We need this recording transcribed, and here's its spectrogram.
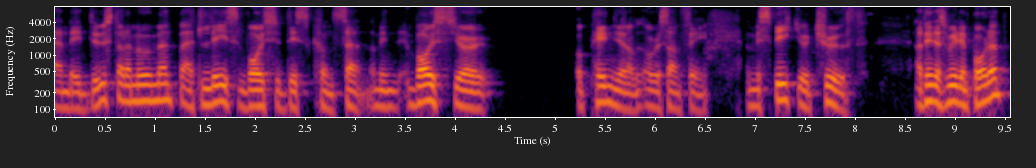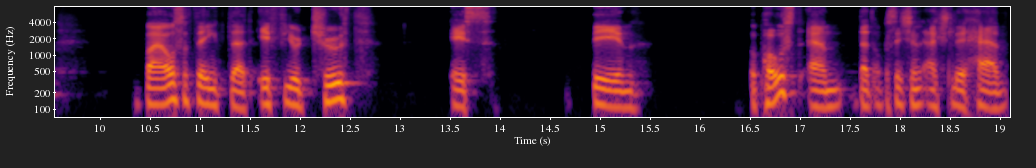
and they do start a movement, but at least voice your disconsent. I mean, voice your opinion over something. I mean, speak your truth. I think that's really important. But I also think that if your truth is being opposed and that opposition actually have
